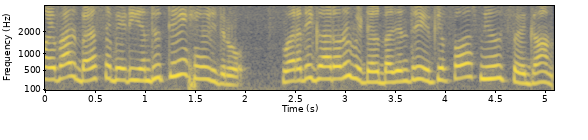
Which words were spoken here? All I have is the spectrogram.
ಮೊಬೈಲ್ ಬಳಸಬೇಡಿ ಎಂದು ತಿಳಿ ಹೇಳಿದರು ವರದಿಗಾರರು Vitthal Bhajantri UK fast news Belgaum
